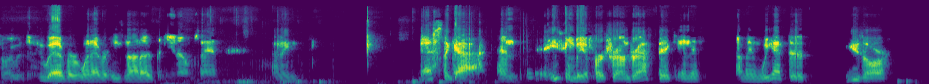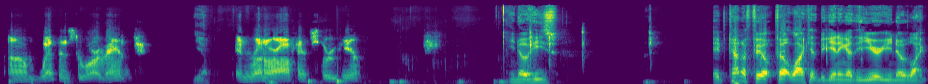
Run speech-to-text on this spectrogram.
throw it to whoever whenever he's not open. You know what I'm saying? I mean, that's the guy, and he's going to be a first round draft pick. And if I mean, we have to use our um, weapons to our advantage. Yep. And run our offense through him. You know, he's. It kind of felt felt like at the beginning of the year, you know, like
